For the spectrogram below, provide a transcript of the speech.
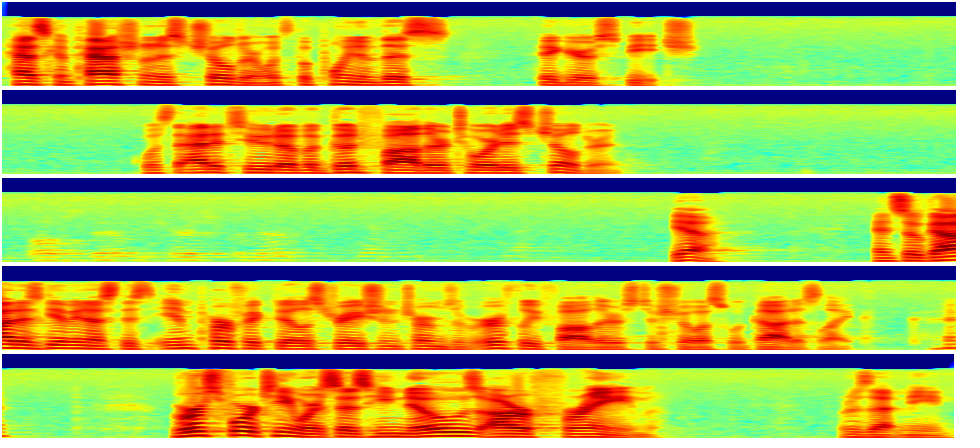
has compassion on his children. What's the point of this figure of speech? What's the attitude of a good father toward his children? Loves them, cares for them. Yeah. And so God is giving us this imperfect illustration in terms of earthly fathers to show us what God is like. Okay? Verse 14, where it says, He knows our frame. What does that mean?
